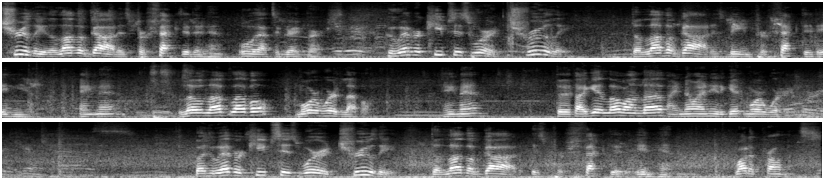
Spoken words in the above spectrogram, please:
truly the love of God is perfected in him. Oh, that's a great verse. Whoever keeps his word, truly the love of God is being perfected in you. Amen. Low love level, more word level. Amen. So if I get low on love, I know I need to get more word. Word, yeah. But whoever keeps his word, truly the love of God is perfected in him. What a promise.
